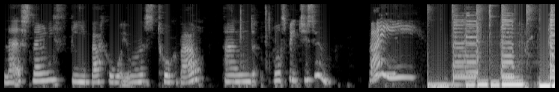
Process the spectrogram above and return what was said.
Let us know any feedback or what you want us to talk about, and we'll speak to you soon. Bye.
